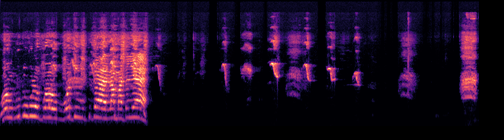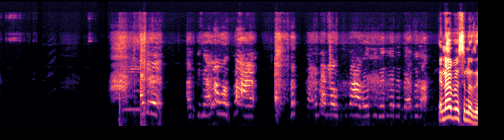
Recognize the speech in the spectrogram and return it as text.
உன் வீட்டுக்குள்ள போ ஓட்டி விட்டுக்க. எல்லாம் மாட்டையே என்ன பேசுனது?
